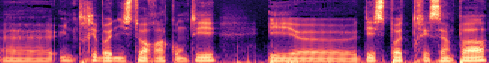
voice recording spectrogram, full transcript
Une très bonne histoire racontée et des spots très sympas,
